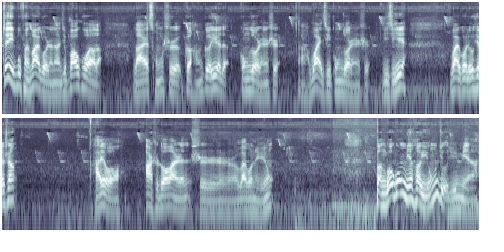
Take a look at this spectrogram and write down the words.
这一部分外国人呢，就包括了来从事各行各业的工作人士，啊，外籍工作人士以及外国留学生，还有。二十多万人是外国女佣，本国公民和永久居民啊，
